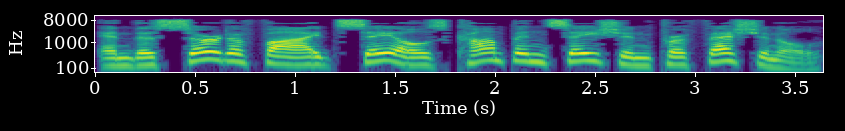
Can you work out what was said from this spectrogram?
and the Certified Sales Compensation Professional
